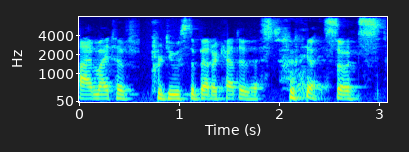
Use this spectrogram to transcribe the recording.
I might have produced a better catalyst. so it's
